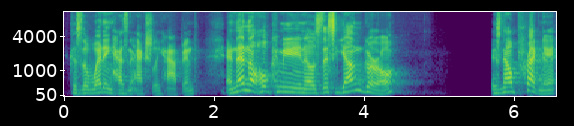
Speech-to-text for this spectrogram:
because the wedding hasn't actually happened, and then the whole community knows this young girl is now pregnant,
